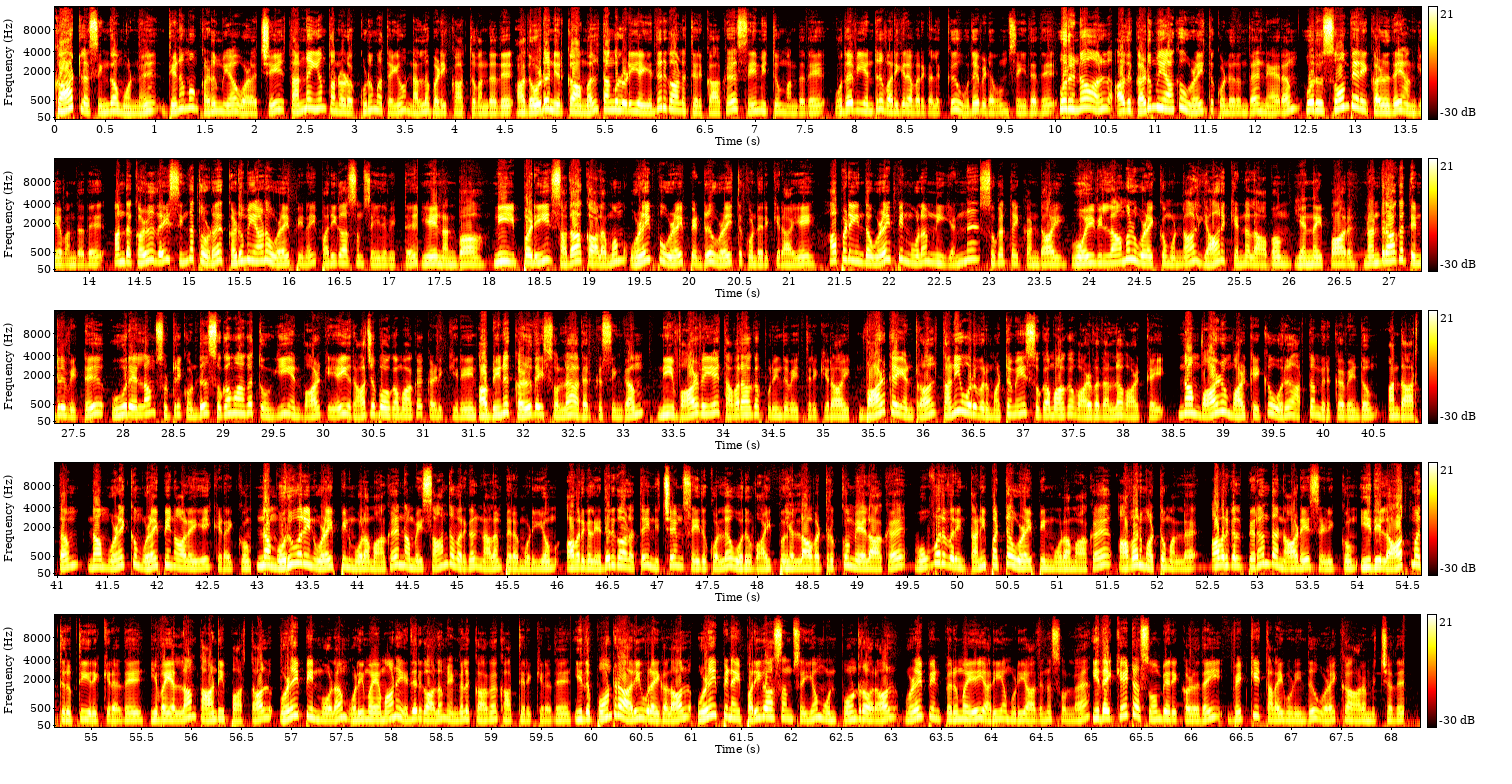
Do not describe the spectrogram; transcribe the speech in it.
காட்டுல சிங்கம் ஒண்ணு தினமும் கடுமையா உழைச்சி தன்னையும் தன்னோட குடும்பத்தையும் நல்லபடி காத்து வந்தது. அதோடு நிற்காமல் தங்களுடைய எதிர்காலத்திற்காக சேமித்தும் வந்தது. உதவி என்று வருகிறவர்களுக்கு உதவிடவும் செய்தது. ஒரு நாள் அது கடுமையாக உழைத்துக் கொண்டிருந்த நேரம் ஒரு சோம்பேறி கழுதை அங்கே வந்தது. அந்த கழுதை சிங்கத்தோட கடுமையான உழைப்பினை பரிகாசம் செய்துவிட்டு ஏ நண்பா நீ இப்படி சதா காலமும் உழைப்பு உழைப்பென்று உழைத்துக் கொண்டிருக்கிறாயே. அப்படி இந்த உழைப்பின் மூலம் நீ என்ன சுகத்தை கண்டாய்? ஓய்வில்லாமல் உழைக்கும் முன்னால் யாருக்கு என்ன லாபம்? என்னை பார். நன்றாக தின்றுவிட்டு ஊரெல்லாம் சுற்றி கொண்டு சுகமாக தூங்கி என் வாழ்க்கையை ராஜபோகமாக கழிக்கிறேன் அப்படின்னு கழுதை சொல்ல அதற்கு சிங்கம் நீ வாழ்வையே தவறாக புரிந்து வைத்திருக்கிறாய். வாழ்க்கை என்றால் தனி ஒருவர் மட்டுமே சுகமாக வாழ்வதல்ல வாழ்க்கை. நாம் வாழும் வாழ்க்கைக்கு ஒரு அர்த்தம் இருக்க வேண்டும். அந்த அர்த்தம் நாம் உழைக்கும் உழைப்பினாலேயே கிடைக்கும். நம் ஒருவரின் உழைப்பின் மூலமாக நம்மை சார்ந்தவர்கள் நலம் பெற முடியும். அவர்கள் எதிர்காலத்தை நிச்சயம் செய்து கொள்ள ஒரு வாய்ப்பு. எல்லாவற்றுக்கும் மேலாக ஒவ்வொருவரின் தனிப்பட்ட உழைப்பின் மூலமாக அவர் மட்டுமல்ல அவர்கள் பிறந்த நாடே செழிக்கும். இதில் ஆத்ம திருப்தி இருக்கிறது. இவையெல்லாம் தாண்டி பார்த்தால் உழைப்பின் மூலம் ஒளிமயமான எதிர்காலம் எங்களுக்காக காத்திருக்கிறது. இது போன்ற அறிவுரைகளால் உழைப்பினை பரிகாசம் செய்யும் உன் போன்றோரால் உழைப்பின் பெருமையை அறிய முடியாதுன்னு சொல்ல இதை கேட்ட சோம்பேறி கழுதை வெட்கி தலைகுனிந்து உழைக்க ஆரம்பிச்சது.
